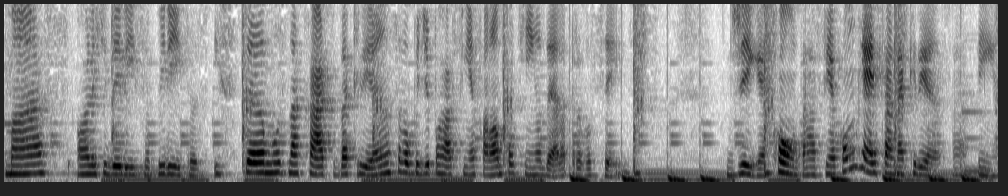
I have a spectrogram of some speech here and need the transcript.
Mas, olha que delícia, piritas. Estamos na carta da criança. Vou pedir pro Rafinha falar um pouquinho dela pra vocês. Diga, conta, Rafinha, como que é estar na criança, Rafinha?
